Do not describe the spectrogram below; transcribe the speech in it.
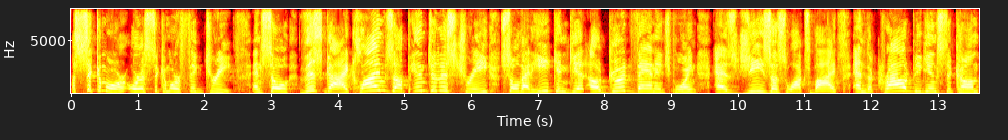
A sycamore or a sycamore fig tree. And so this guy climbs up into this tree so that he can get a good vantage point as Jesus walks by. And the crowd begins to come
